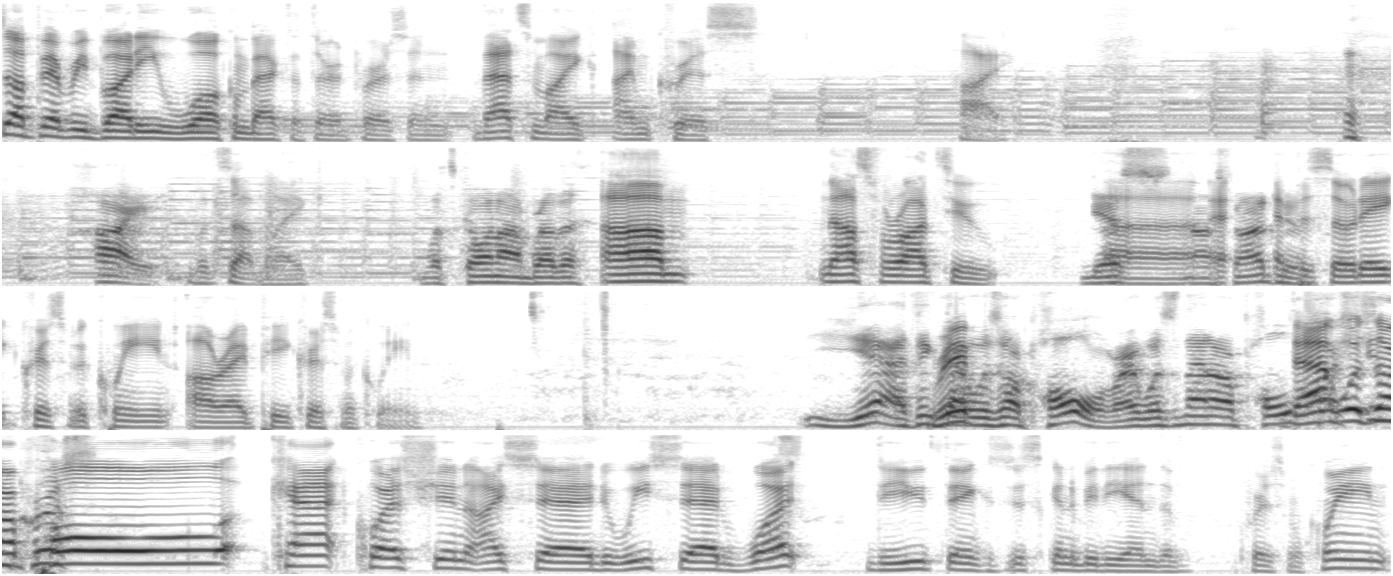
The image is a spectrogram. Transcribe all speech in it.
up, everybody? Welcome back to Third Person. That's Mike. I'm Chris. Hi. Hi. What's up, Mike? What's going on, brother? Um, Nosferatu. Yes, uh, e- Nosferatu. Episode eight. Chris McQueen. R.I.P. Chris McQueen. Yeah, I think Rip. that was our poll, right? Wasn't that our poll? That was our Chris? poll cat question. I said, we said, what do you think is this going to be the end of Chris McQueen?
